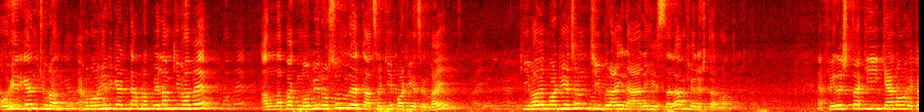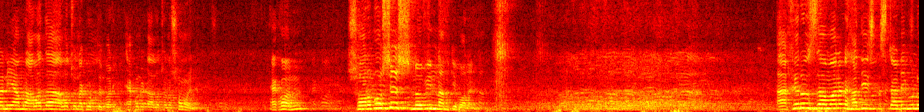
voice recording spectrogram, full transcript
ওহির জ্ঞান চূড়ান্ত। এখন ওহির জ্ঞানটা আমরা পেলাম কীভাবে? আল্লাহ পাক নবী রসুলদের কাছে কি পাঠিয়েছেন ভাই? কীভাবে পাঠিয়েছেন? জিব্রাইল আলহি ইসালাম ফেরেস্তার হ্যাঁ, ফেরেশতা কি কেন? এটা নিয়ে আমরা আলাদা আলোচনা করতে পারি। এখন এটা আলোচনা সময় নেই। এখন সর্বশেষ নবীর নাম কি বলেন? আখেরুজ্জামানের হাদিস স্টাডিগুলো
